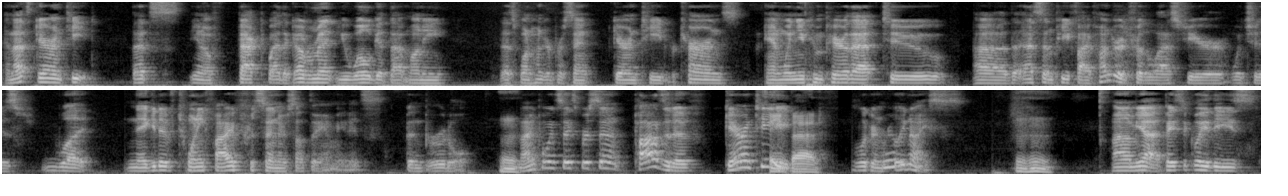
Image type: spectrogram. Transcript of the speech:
And that's guaranteed. That's, you know, backed by the government. You will get that money. That's 100% guaranteed returns. And when you compare that to uh, the S&P 500 for the last year, which is what negative 25% or something. I mean, it's been brutal. Hmm. 9.6% positive, guaranteed. Ain't bad. Looking really nice. Hmm Um, yeah, basically these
